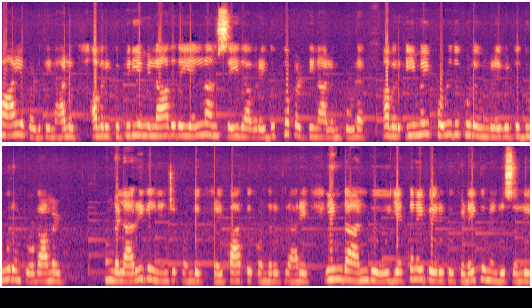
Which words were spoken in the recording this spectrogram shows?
காயப்படுத்தினாலும் அவருக்கு பிரியமில்லாததை எல்லாம் செய்து அவரை துக்கப்படுத்தினாலும் கூட அவர் இமை பொழுது கூட உங்களை விட்டு தூரம் போகாமல் உங்கள் அருகில் நின்று கொண்டு பார்த்து கொண்டிருக்கிறாரே. இந்த அன்பு எத்தனை பேருக்கு கிடைக்கும் என்று சொல்லி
